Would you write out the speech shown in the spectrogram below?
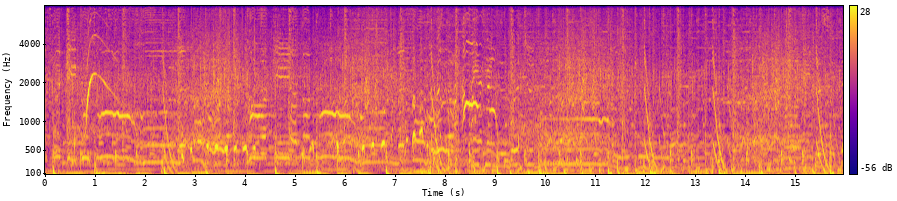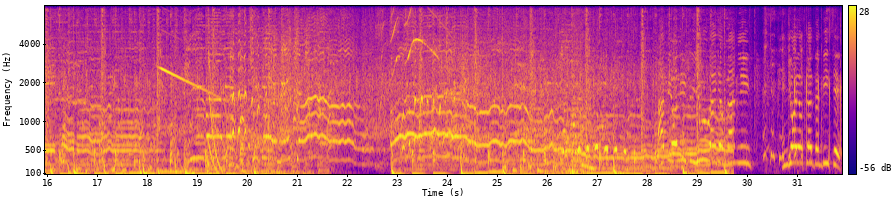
toxic Holi to you and your family. Enjoy yourself and be safe.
